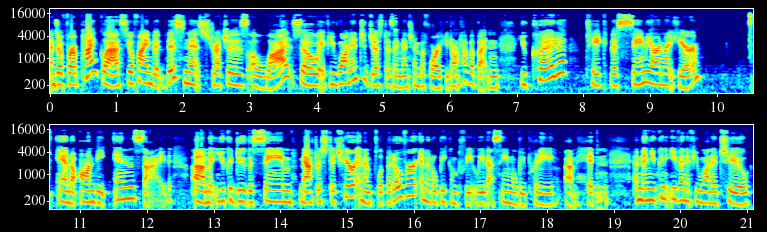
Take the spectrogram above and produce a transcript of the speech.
And so for a pint glass, you'll find that this knit stretches a lot. So if you wanted to just, as I mentioned before, if you don't have a button, you could take this same yarn right here and on the inside um, you could do the same mattress stitch here and then flip it over and it'll be completely that seam will be pretty um, hidden and then you can even if you wanted to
